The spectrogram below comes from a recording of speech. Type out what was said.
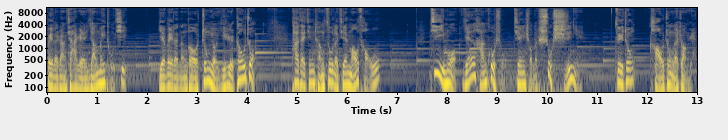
为了让家人扬眉吐气，也为了能够终有一日高中，他在京城租了间茅草屋，寂寞严寒酷暑，坚守了数十年，最终考中了状元。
